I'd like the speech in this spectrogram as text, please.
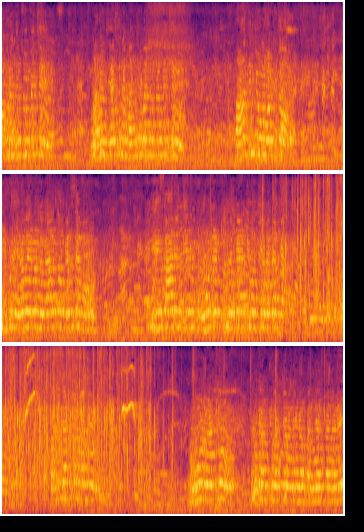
అభివృద్ధి చూపించి మనం చేసిన మంచి పనులు చూపించి పాజిటివ్ ఓటుతో ఎప్పుడు ఇరవై రెండు వేలతో గెలిచాము. ఈసారి దీనికి మూడు రెట్లు మెజార్టీ వచ్చే విధంగా. పనిచేస్తామని మూడు రెట్లు మెజార్టీ వచ్చే విధంగా పనిచేస్తానని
